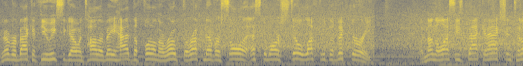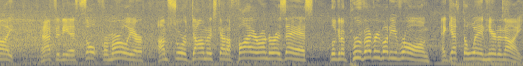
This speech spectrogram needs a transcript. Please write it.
Remember back a few weeks ago when Tyler Bate had the foot on the rope, the ref never saw it. Escobar still left with the victory. But nonetheless, he's back in action tonight. And after the assault from earlier, I'm sure Dominic's got a fire under his ass, looking to prove everybody wrong and get the win here tonight.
